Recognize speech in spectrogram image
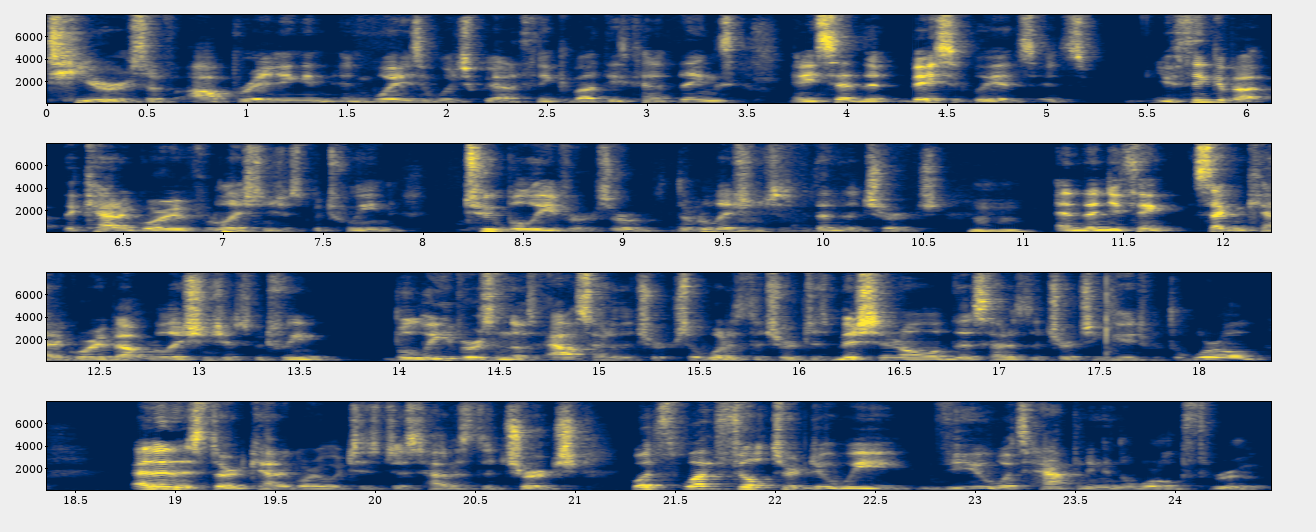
tiers of operating in, in ways in which we got to think about these kind of things. And he said that basically it's it's you think about the category of relationships between two believers or the relationships within the church. Mm-hmm. And then you think second category about relationships between believers and those outside of the church. So what is the church's mission in all of this? How does the church engage with the world? And then this third category, which is just how does the church what's what filter do we view what's happening in the world through?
